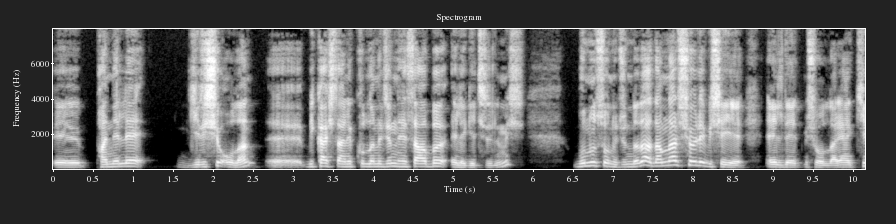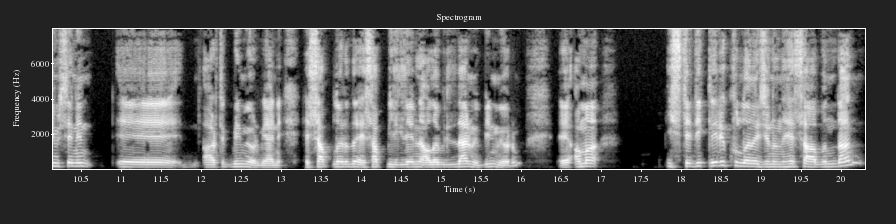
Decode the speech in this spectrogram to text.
e, panele girişi olan e, birkaç tane kullanıcının hesabı ele geçirilmiş. Bunun sonucunda da adamlar şöyle bir şeyi elde etmiş oldular. Yani kimsenin e, artık bilmiyorum yani hesapları da hesap bilgilerini alabildiler mi bilmiyorum. E, ama istedikleri kullanıcının hesabından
